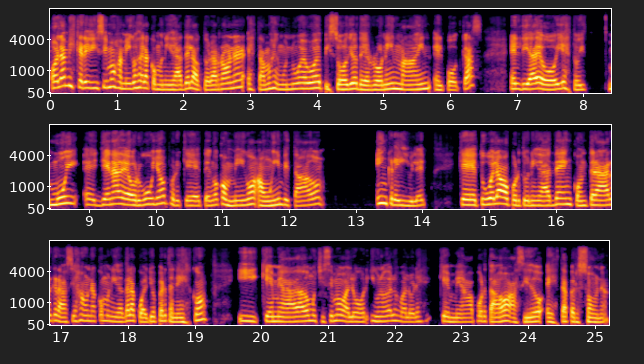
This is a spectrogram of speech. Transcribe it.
Hola mis queridísimos amigos de la comunidad de la doctora Runner, estamos en un nuevo episodio de Running Mind, el podcast. El día de hoy estoy muy eh, llena de orgullo porque tengo conmigo a un invitado increíble que tuve la oportunidad de encontrar gracias a una comunidad a la cual yo pertenezco y que me ha dado muchísimo valor y uno de los valores que me ha aportado ha sido esta persona.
